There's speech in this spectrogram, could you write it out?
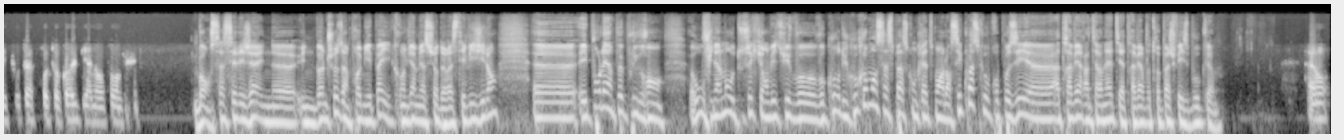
et tout un protocole bien entendu. Bon, ça c'est déjà une, une, bonne chose, un premier pas. Il convient bien sûr de rester vigilant. Euh, et pour les un peu plus grands, ou finalement ou tous ceux qui ont envie de suivre vos, vos, cours, du coup, comment ça se passe concrètement? Alors, c'est quoi ce que vous proposez euh, à travers Internet et à travers votre page Facebook? Alors,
